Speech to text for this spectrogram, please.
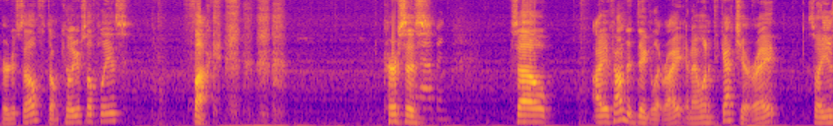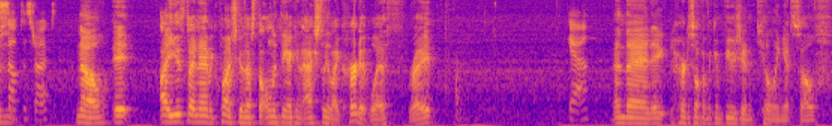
Hurt yourself? Don't kill yourself, please? Fuck. Curses. So, I found a Diglett, right? And I wanted to catch it, right? So I used self-destruct. no, it. I use dynamic punch because that's the only thing I can actually like hurt it with, right? Yeah. And then it hurt itself in the confusion, killing itself.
